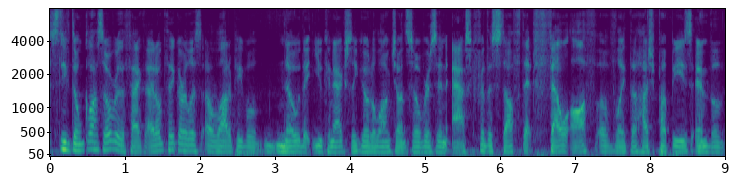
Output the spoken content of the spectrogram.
Steve, don't gloss over the fact. I don't think our list, a lot of people know that you can actually go to Long John Silver's and ask for the stuff that fell off of like the hush puppies and the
